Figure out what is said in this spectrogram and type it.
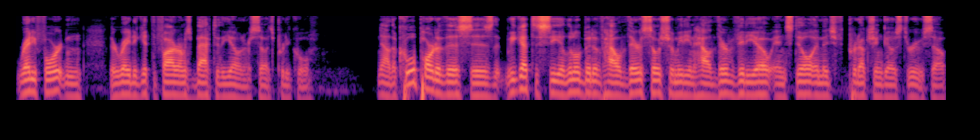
ready for it and they're ready to get the firearms back to the owner. So it's pretty cool. Now, the cool part of this is that we got to see a little bit of how their social media and how their video and still image production goes through. So,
